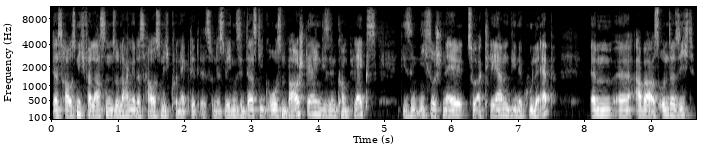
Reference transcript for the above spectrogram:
das Haus nicht verlassen, solange das Haus nicht connected ist. Und deswegen sind das die großen Baustellen, die sind komplex, die sind nicht so schnell zu erklären wie eine coole App. Ähm, äh, aber aus unserer Sicht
